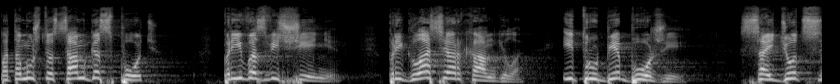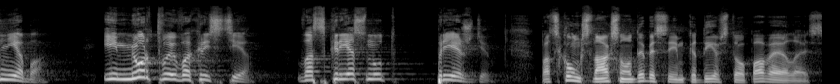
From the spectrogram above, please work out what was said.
Потому что сам Господь при возвещении, при гласе Архангела и трубе Божьей сойдет с неба, и мертвые во Христе воскреснут прежде. Pats kungs nāks no debesīm, kad Dievs to pavēlēs,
